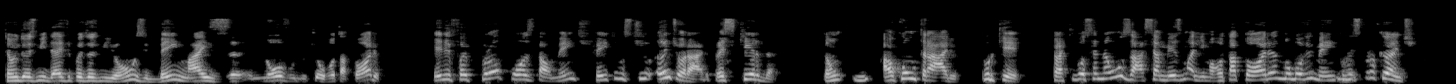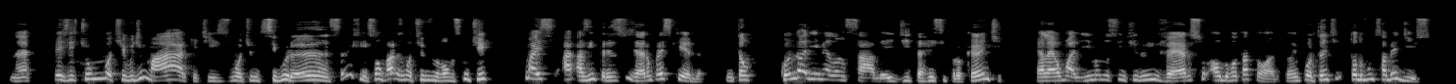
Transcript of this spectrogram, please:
Então, em 2010, depois 2011, bem mais uh, novo do que o rotatório, ele foi propositalmente feito no estilo anti-horário, para a esquerda. Então, ao contrário. Por quê? Para que você não usasse a mesma lima rotatória no movimento uhum. reciprocante né? Existe um motivo de marketing, um motivo de segurança, enfim, são vários motivos, não vamos discutir, mas as empresas fizeram para a esquerda. Então, quando a linha é lançada e dita reciprocante, ela é uma lima no sentido inverso ao do rotatório. Então é importante todo mundo saber disso.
